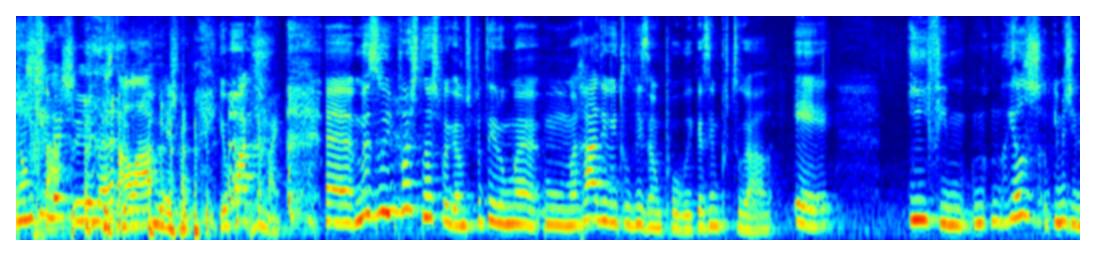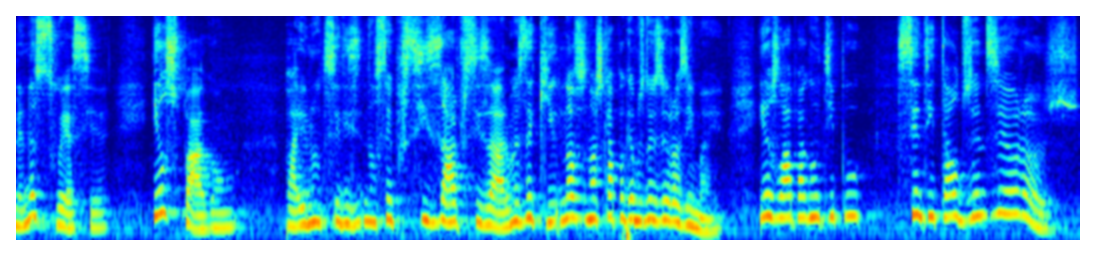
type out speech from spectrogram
Não, não está. Imagina. Está lá mesmo. Eu pago também. Ah, mas o imposto que nós pagamos para ter uma, uma rádio e televisão públicas em Portugal é ínfimo. Eles, imagina, na Suécia, eles pagam. Pá, eu não sei, dizer- não sei precisar, precisar, mas aqui, nós, nós cá pagamos 2,5€. E eles lá pagam tipo cento e tal, 200 euros.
